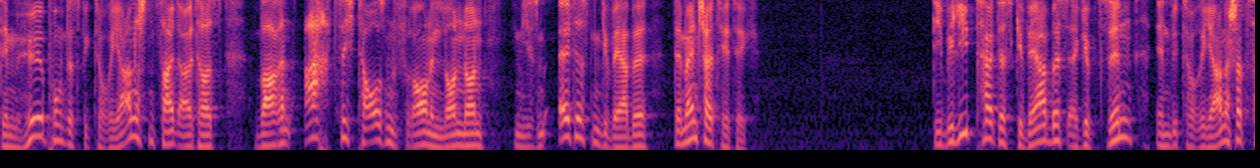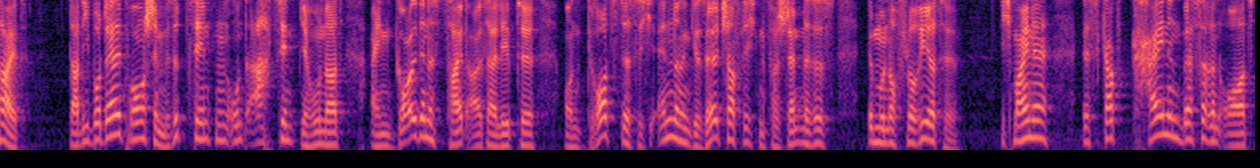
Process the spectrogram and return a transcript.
dem Höhepunkt des viktorianischen Zeitalters, waren 80.000 Frauen in London in diesem ältesten Gewerbe der Menschheit tätig. Die Beliebtheit des Gewerbes ergibt Sinn in viktorianischer Zeit, da die Bordellbranche im 17. und 18. Jahrhundert ein goldenes Zeitalter erlebte und trotz des sich ändernden gesellschaftlichen Verständnisses immer noch florierte. Ich meine, es gab keinen besseren Ort,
